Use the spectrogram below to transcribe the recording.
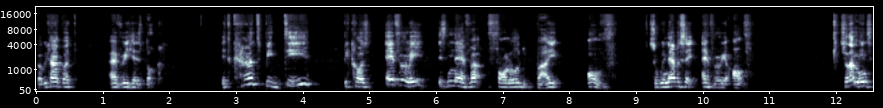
but we can't put every his book. It can't be D because every is never followed by of. So we never say every of. So that means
